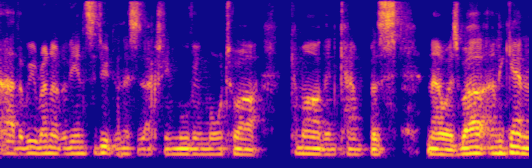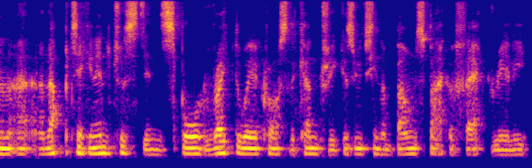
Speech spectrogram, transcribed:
uh, that we run out of the institute, and this is actually moving more to our Carmarthen campus now as well. And again, an, an uptick in interest in sport right the way across the country because we've seen a bounce back effect really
